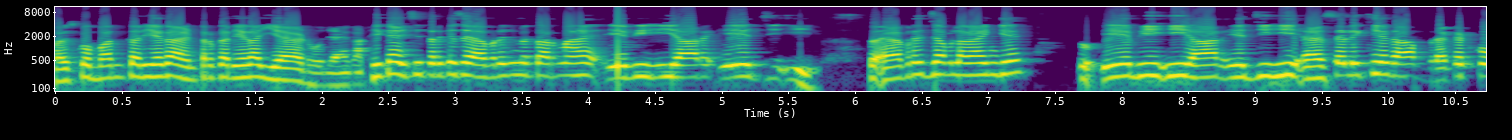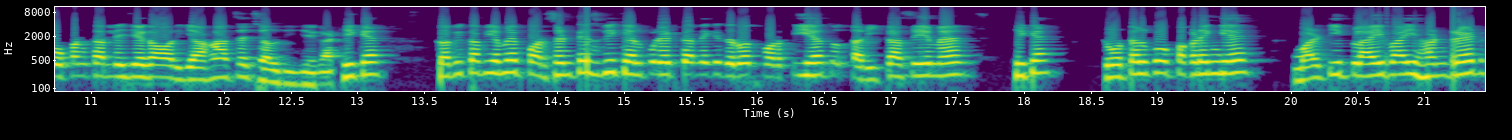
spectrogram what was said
और इसको बंद करिएगा एंटर करिएगा, ये ऐड हो जाएगा। ठीक है? इसी तरीके से एवरेज में करना है ए वी ई आर ए जी ई तो एवरेज जब लगाएँगे तो ए वी ई आर ए जी ई ऐसे लिखिएगा ब्रैकेट को ओपन कर लीजिएगा और यहाँ से चल दीजिएगा। ठीक है? कभी कभी हमें परसेंटेज भी कैलकुलेट करने की ज़रूरत पड़ती है तो तरीका सेम है। ठीक है? टोटल को पकड़ेंगे मल्टीप्लाई बाई हंड्रेड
